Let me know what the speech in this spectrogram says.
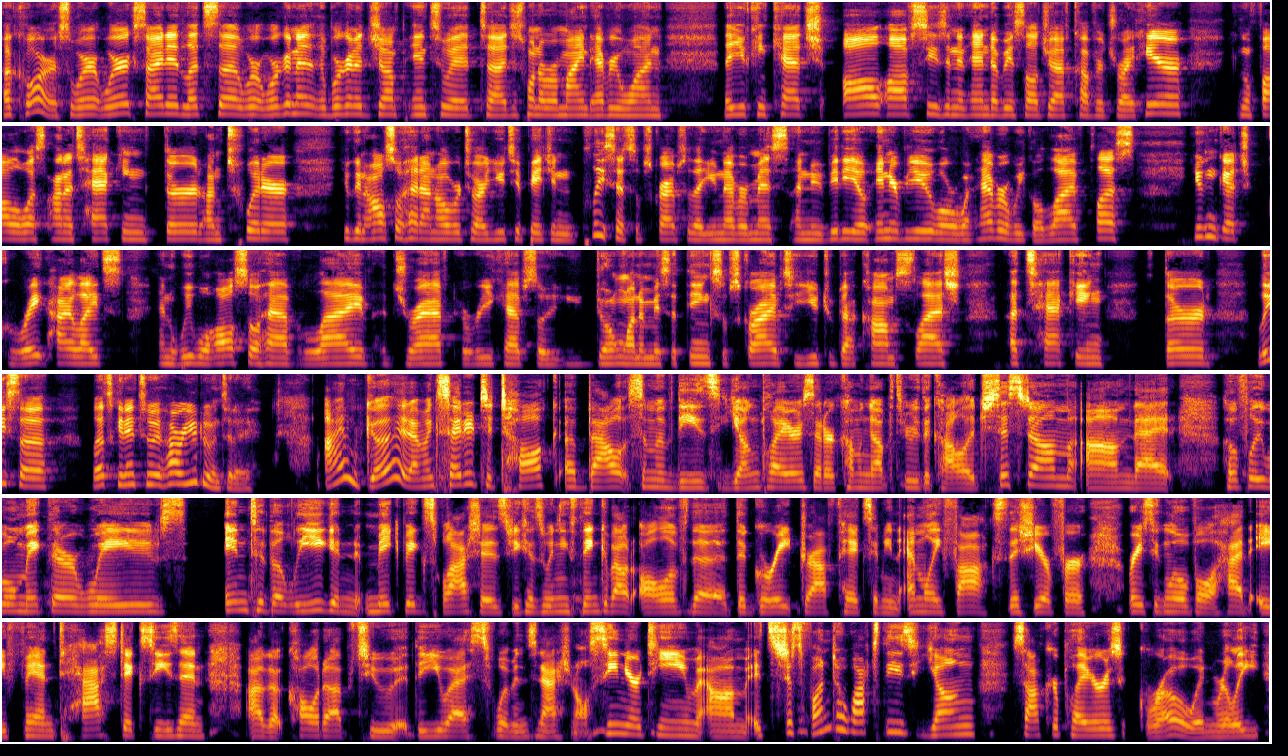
Of course, we're we're excited. Let's uh, we're we're gonna we're gonna jump into it. Uh, I just want to remind everyone that you can catch all off season and NWSL draft coverage right here. You can follow us on Attacking Third on Twitter. You can also head on over to our YouTube page and please hit subscribe so that you never miss a new video, interview, or whenever we go live. Plus, you can get great highlights, and we will also have live draft recaps, so you don't want to miss a thing. Subscribe to YouTube.com/slash Attacking Third. Lisa, let's get into it. How are you doing today? I'm good. I'm excited to talk about some of these young players that are coming up through the college system um, that hopefully will make their waves into the league and make big splashes because when you think about all of the the great draft picks, I mean Emily Fox this year for Racing Louisville had a fantastic season. Uh, got called up to the U.S. Women's National Senior Team. Um, it's just fun to watch these young soccer players grow and really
